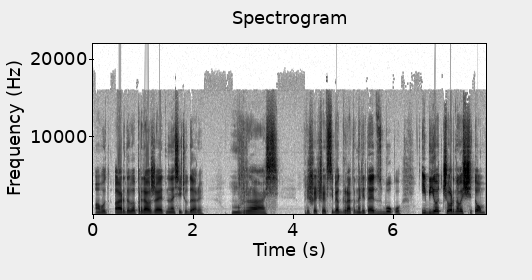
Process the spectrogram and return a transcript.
а вот Ардела продолжает наносить удары. «Мразь!» Пришедшая в себя Грата налетает сбоку и бьет черного щитом.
